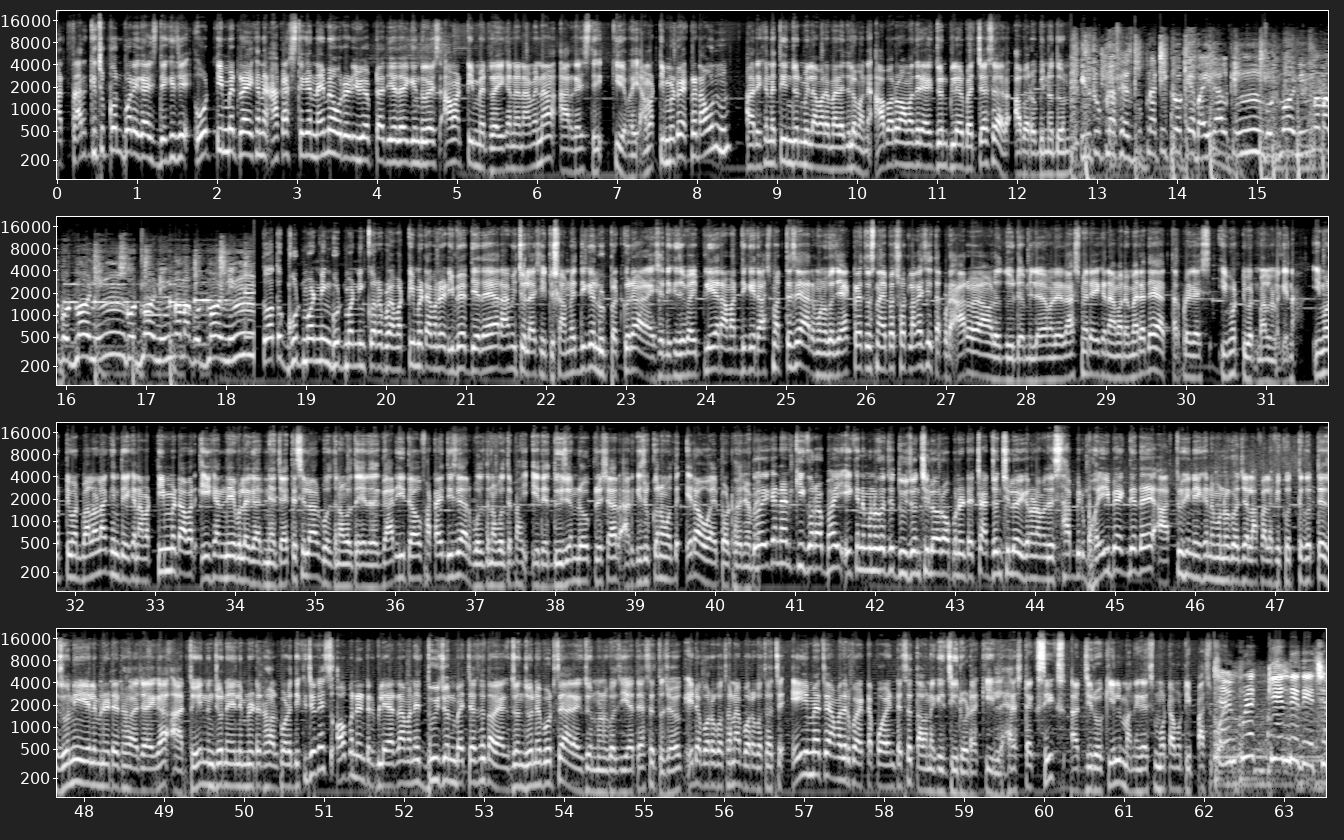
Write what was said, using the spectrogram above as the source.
আর তার কিছুক্ষণ পরে গাইস দেখি যে ওর টিমমেটরা এখানে আকাশ থেকে নেমে ওর রিভাইভটা দিয়ে দেয়। কিন্তু গাইস আমার টিমমেটরা এখানে নামে না। আর গাইস কি রে ভাই আমার টিমমেটও একটা ডাউন আর এখানে তিনজন মিলে আমার মেরে দিল। মানে আবারও আমাদের একজন প্লেয়ার বাচ্চা আছে আর আবারও বিনোদন। ইউটিউব না ফেসবুক না টিকটকে ভাইরাল কিং গুড মর্নিং মামা গুড মর্নিং গুড মর্নিং মামা গুড মর্নিং তো অত গুড মর্নিং গুড মর্নিং করার পর আমার টিমমেট আমার রিভাইভ দিয়ে দেয়। আর আমি চলে আসি একটু সামনের দিকে লুটপাট করে আর এসে দেখি যে ভাই প্লেয়ার আমার দিকে রাশ মারতেছে। আর মনে করছে একটা তো স্নাইপার শট লাগাইছি তারপরে আরও আরও দুইটা মিলে আমার রাশ মেরে এখানে আমার মেরে দেয়। আর তারপরে গাইস ইমোট টিমোট ভালো লাগে না। ইমোট টিমোট ভালো না, কিন্তু এখানে আমার টিমমেট আবার এইখান দিয়ে বলে গাড়ি নিয়ে যাইতেছিল আর বলতে না বলতে এদের গাড়িটাও ফাটাই দিছে আর বলতে না বলতে ভাই, এদের দুইজনেরও প্রেশার আর কিছুক্ষণের মধ্যে এরাও ওয়াইপ আউট হয়ে যাবে। তো এখানে আর কি করা ভাই? এখানে মনে করছে দুইজন ছিল আর অপোনেন্টে চারজন ছিল, এই কারণে আমাদের সাব্বির ভয়েই ব্যাগ দিয়ে দেয়। আর তুহিন এখানে মনে করছে লাফালাফি করতে করতে জোনই এলিমিনেটেড হওয়া জায়গা। আর তুহিন জোনে এলিমিনেটেড হওয়ার পরে দেখি যে গাইস অপোনেন্টের প্লেয়াররা মানে দুইজন ব্যাচ আছে, তাও একজন জোনে পড়ছে আর একজন মনে করছে ইয়াতে আছে। তো যাই হোক, এটা বড় কথা না, বড় কথা হচ্ছে এই ম্যাচে আমাদের কয়েকটা পয়েন্ট আছে, তাও নাকি জিরোটা কিল হ্যাশট্যাগ সিক্স আর জিরো কিল মানে গেছে মোটামুটি পাঁচ পুরো কেন্দ্রে দিয়েছি।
